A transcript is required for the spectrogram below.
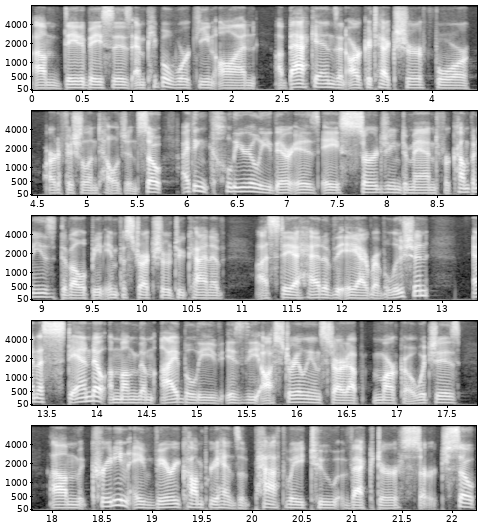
um, databases and people working on uh, backends and architecture for artificial intelligence. So I think clearly there is a surging demand for companies developing infrastructure to kind of uh, stay ahead of the AI revolution. And a standout among them, I believe, is the Australian startup Marqo, which is um, creating a very comprehensive pathway to vector search. So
